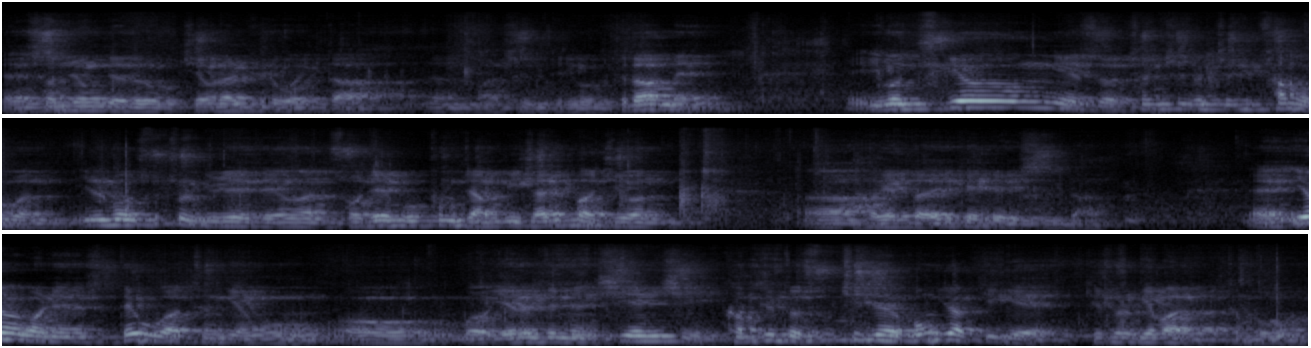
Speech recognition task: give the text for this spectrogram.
에, 선정되도록 지원할 필요가 있다는 말씀드리고 그 다음에 이번 추경에서 1,773억 원 일본 수출 규제에 대응한 소재 부품 장비 자립화 지원 어, 하겠다 이렇게 되어 있습니다. 에, 이와 관련해서 대구 같은 경우 어, 뭐 예를 들면 CNC 컴퓨터 수치제 공작 기계 기술 개발 같은 부분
